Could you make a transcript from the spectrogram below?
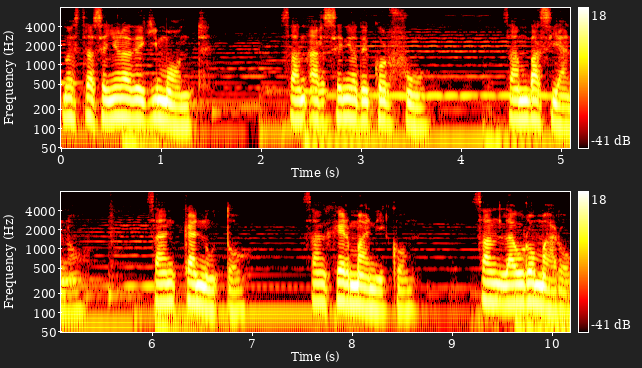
Nuestra Señora de Guimont, San Arsenio de Corfú, San Baciano, San Canuto, San Germánico, San Lauromaro,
